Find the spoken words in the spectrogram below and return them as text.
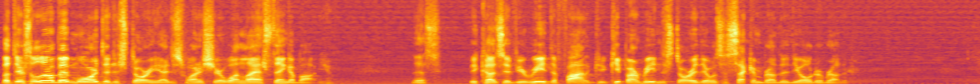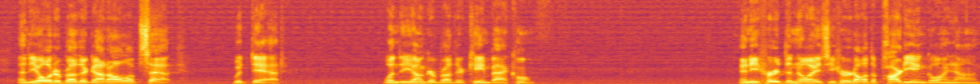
But there's a little bit more to the story. I just want to share one last thing about you. This. Because if you read the keep on reading the story, there was a second brother, the older brother. And the older brother got all upset with dad when the younger brother came back home. And he heard the noise, he heard all the partying going on.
